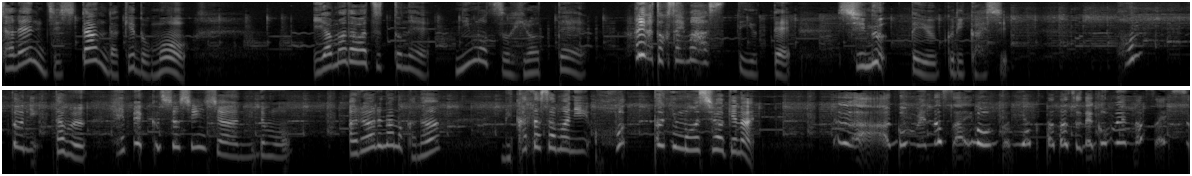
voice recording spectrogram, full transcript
チャレンジしたんだけども、山田はずっとね、荷物を拾って、ありがとうございますって言って、死ぬっていう繰り返し。本当に、多分、ヘペック初心者にでも、あるあるなのかな？味方様に本当に申し訳ない。うわーごめんなさい。本当に役立たずでごめんなさい。す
